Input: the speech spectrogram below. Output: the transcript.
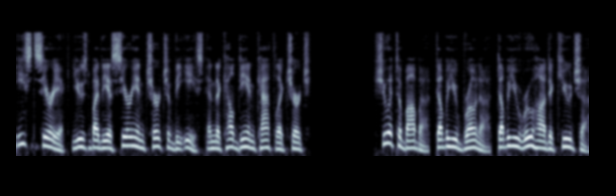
East Syriac used by the Assyrian Church of the East and the Chaldean Catholic Church. Shua Tababa, W. Brona, W. Ruha de Kudsha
